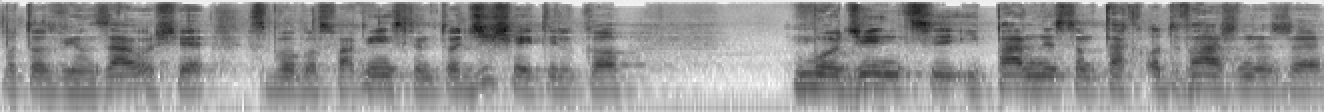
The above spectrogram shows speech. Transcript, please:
bo to związało się z błogosławieństwem. To dzisiaj tylko młodzieńcy i panny są tak odważne, że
